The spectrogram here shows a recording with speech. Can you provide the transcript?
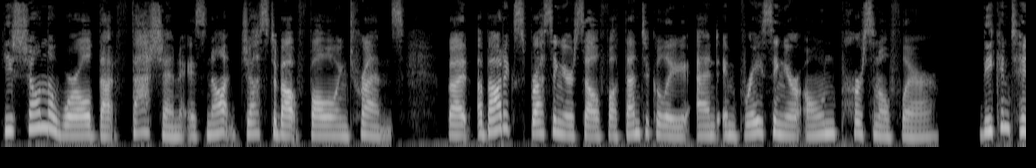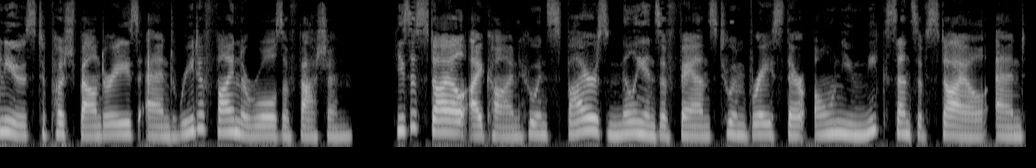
He's shown the world that fashion is not just about following trends, but about expressing yourself authentically and embracing your own personal flair. V continues to push boundaries and redefine the rules of fashion. He's a style icon who inspires millions of fans to embrace their own unique sense of style and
